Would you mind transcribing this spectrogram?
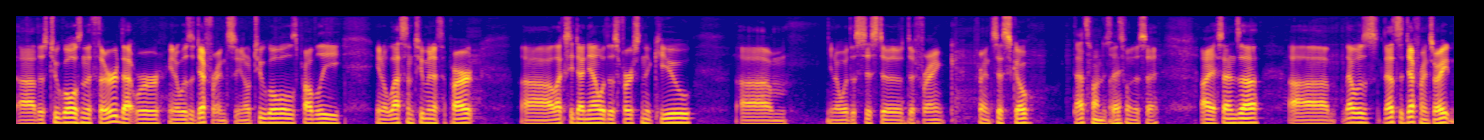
uh, those two goals in the third that were you know was a difference. You know, two goals probably, you know, less than two minutes apart. Uh, Alexi Danielle with his first in the queue, um, you know, with assist to, to Frank Francisco. That's fun to say. That's fun to say. Iasenza, um, that was that's the difference, right?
